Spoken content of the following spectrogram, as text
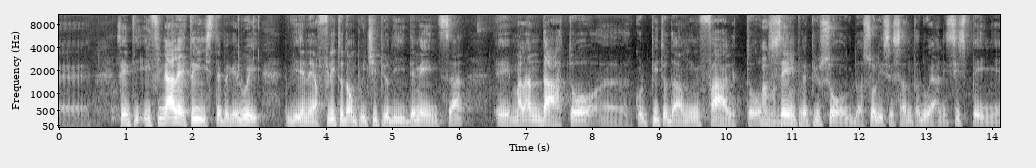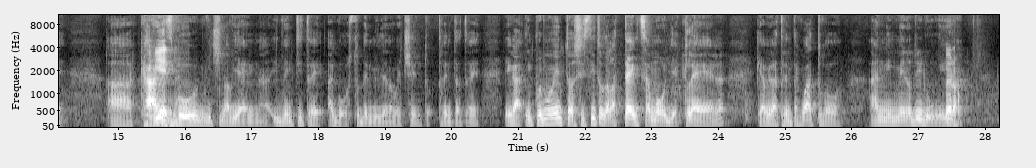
Senti, il finale è triste perché lui viene afflitto da un principio di demenza e malandato, eh, colpito da un infarto, sempre più sordo, a soli 62 anni, si spegne a Karlsburg, vicino a Vienna, il 23 agosto del 1933. Era in quel momento assistito dalla terza moglie, Claire, che aveva 34 anni in meno di lui Però.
